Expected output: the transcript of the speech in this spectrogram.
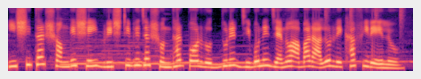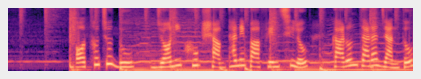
ঈশিতার সঙ্গে সেই বৃষ্টিভেজা সন্ধ্যার পর রোদ্দুরের জীবনে যেন আবার আলোর রেখা ফিরে এলো। অথচ দু, জনি খুব সাবধানে পা ফেলছিল, কারণ তারা জানত,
